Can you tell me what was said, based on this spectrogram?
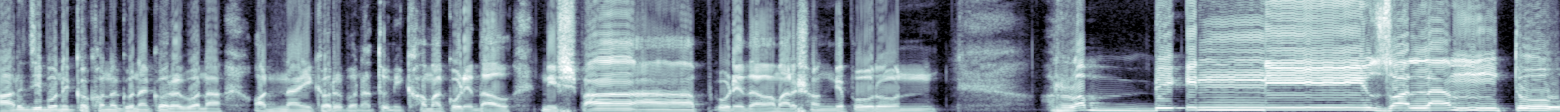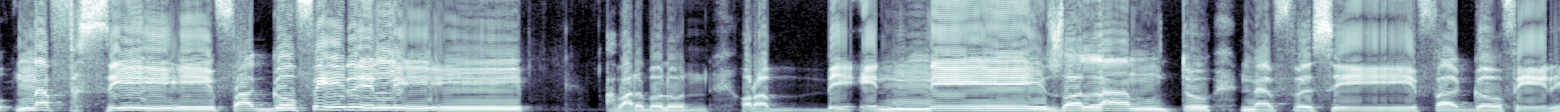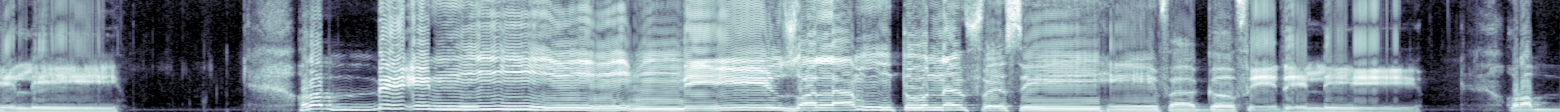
আর জীবনে কখনো গুণা করব না অন্যায় করব না তুমি ক্ষমা করে দাও নিষ্পাপ করে দাও আমার সঙ্গে পড়ুন رب إني ظلمت نفسي فاغفر لي আবার বলুন রব্বে ইন্নি জলামতু নাফসি ফাগফিরলি রব্বে ইন্নি জলামতু নাফসি ফাগফিরলি রব্বে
